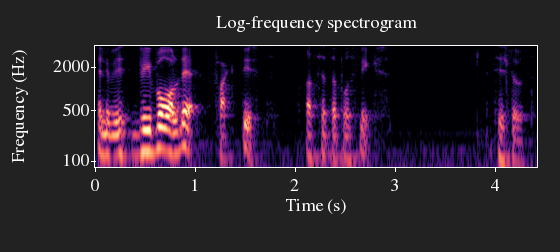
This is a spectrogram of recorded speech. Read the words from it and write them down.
Eller vi, vi valde faktiskt att sätta på slicks. Till slut.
